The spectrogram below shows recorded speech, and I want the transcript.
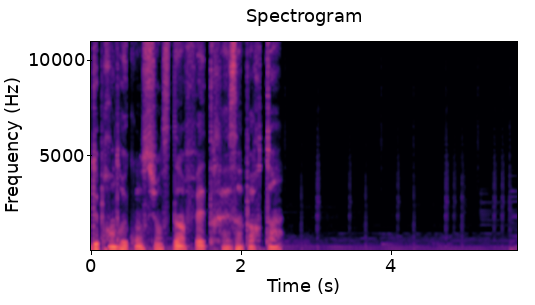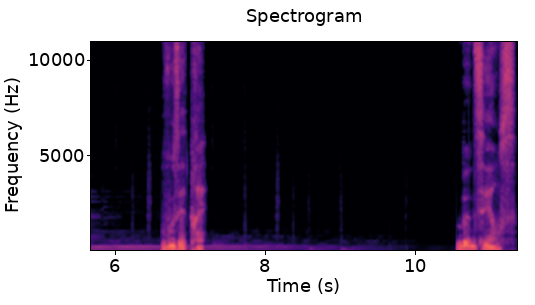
de prendre conscience d'un fait très important. Vous êtes prêt Bonne séance.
